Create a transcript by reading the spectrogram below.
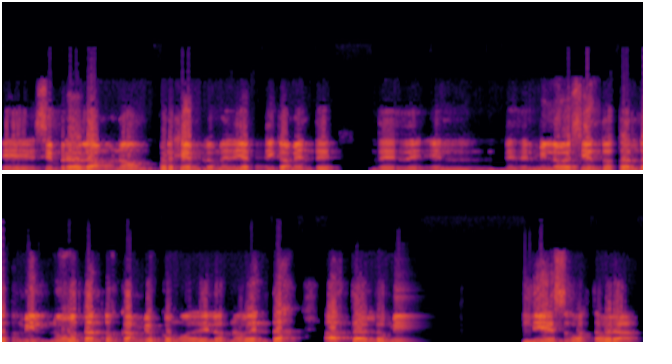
siempre hablamos, ¿no? Por ejemplo, mediáticamente desde el, desde el 1900 al 2000 no hubo tantos cambios como de los 90 hasta el 2010 o hasta ahora,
